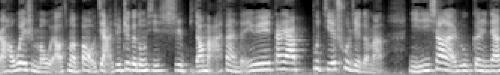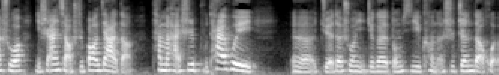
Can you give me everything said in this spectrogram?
然后为什么我要这么报价，就这个东西是比较麻烦的，因为大家不接触这个嘛，你一上来如果跟人家说你是按小时报价的，他们还是不太会。呃，觉得说你这个东西可能是真的，会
